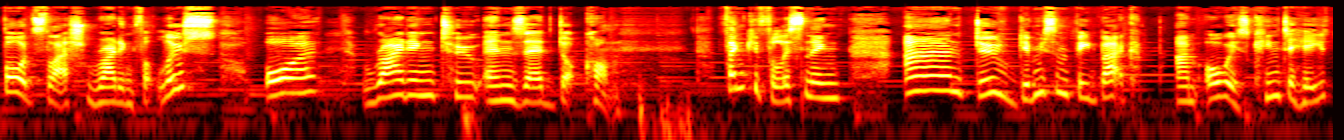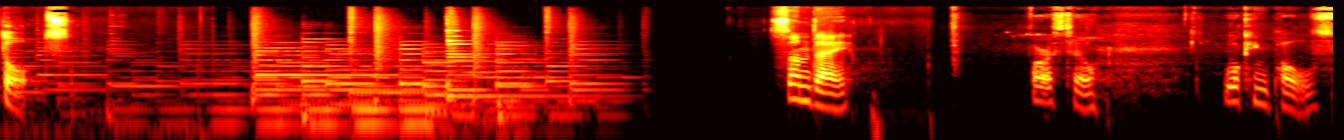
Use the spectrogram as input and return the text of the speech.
forward slash riding footloose or riding2nz.com. Thank you for listening and do give me some feedback. I'm always keen to hear your thoughts. Sunday, Forest Hill, walking poles,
